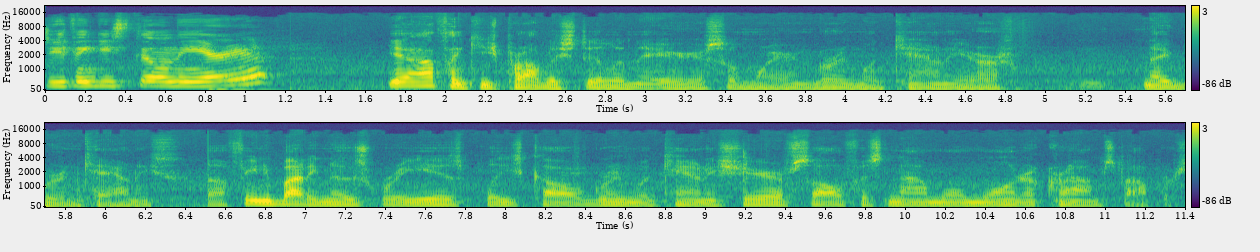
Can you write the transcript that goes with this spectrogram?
Do you think he's still in the area? Yeah, I think he's probably still in the area somewhere in Greenwood County or neighboring counties. Uh, if anybody knows where he is, please call Greenwood County Sheriff's Office 911 or Crime Stoppers.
